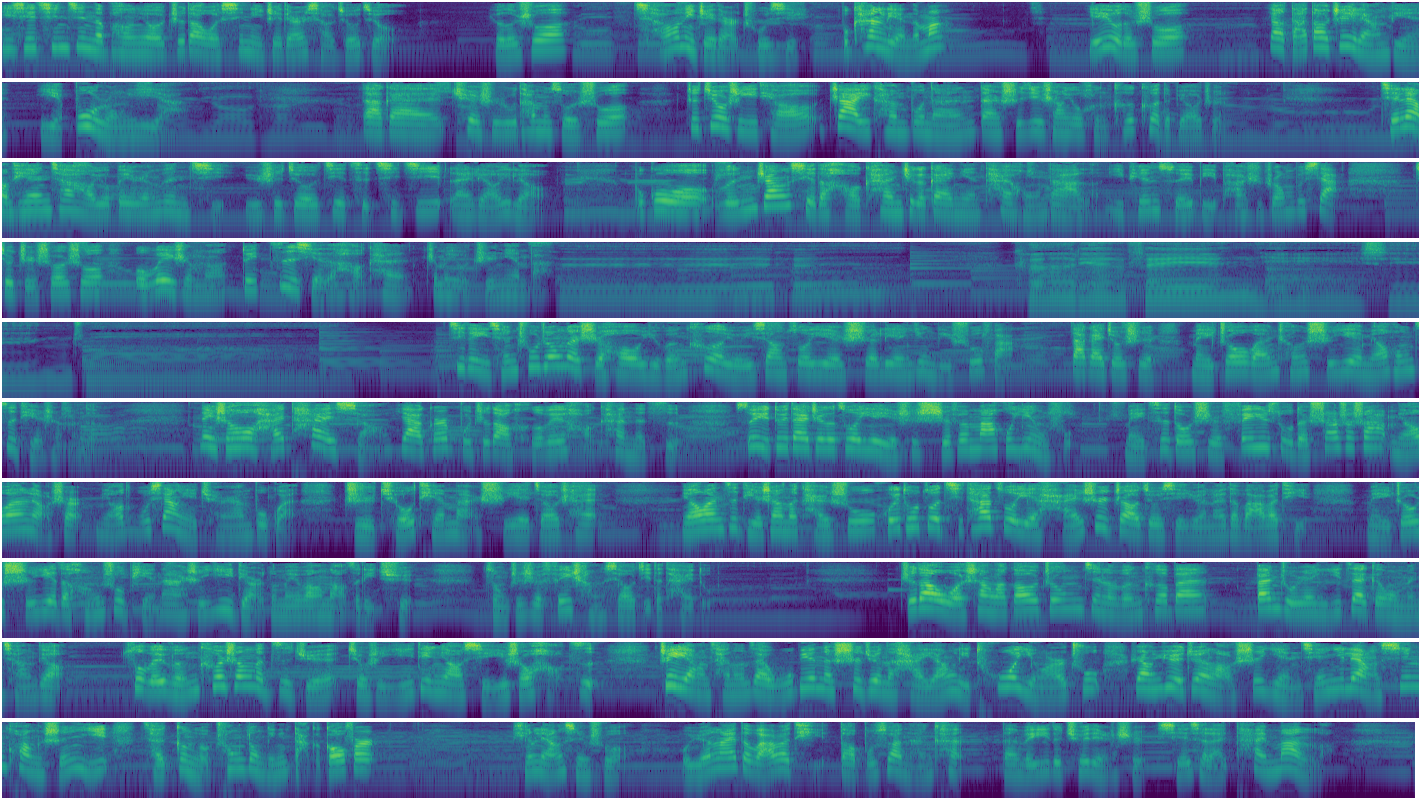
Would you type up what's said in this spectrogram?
一些亲近的朋友知道我心里这点小九九，有的说：“瞧你这点出息，不看脸的吗？”也有的说：“要达到这两点也不容易呀。”大概确实如他们所说，这就是一条乍一看不难，但实际上又很苛刻的标准。前两天恰好又被人问起，于是就借此契机来聊一聊。不过文章写的好看这个概念太宏大了，一篇随笔怕是装不下，就只说说我为什么对字写的好看这么有执念吧。可怜飞燕一形记得以前初中的时候，语文课有一项作业是练硬笔书法，大概就是每周完成十页描红字帖什么的。那时候还太小，压根儿不知道何为好看的字，所以对待这个作业也是十分马虎应付。每次都是飞速的刷刷刷描完了事儿，描的不像也全然不管，只求填满十页交差。描完字帖上的楷书，回头做其他作业还是照旧写原来的娃娃体。每周十页的横竖撇捺是一点都没往脑子里去，总之是非常消极的态度。直到我上了高中，进了文科班。班主任一再跟我们强调，作为文科生的自觉就是一定要写一手好字，这样才能在无边的试卷的海洋里脱颖而出，让阅卷老师眼前一亮，心旷神怡，才更有冲动给你打个高分儿。凭良心说，我原来的娃娃体倒不算难看，但唯一的缺点是写起来太慢了。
